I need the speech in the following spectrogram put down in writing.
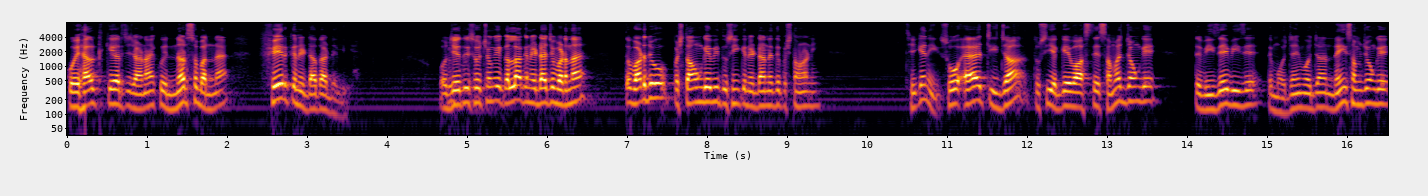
ਕੋਈ ਹੈਲਥ ਕੇਅਰ 'ਚ ਜਾਣਾ ਹੈ, ਕੋਈ ਨਰਸ ਬਣਨਾ ਹੈ, ਫਿਰ ਕੈਨੇਡਾ ਤੁਹਾਡੇ ਲਈ ਹੈ। ਔਰ ਜੇ ਤੁਸੀਂ ਸੋਚੋਗੇ ਇਕੱਲਾ ਕੈਨੇਡਾ 'ਚ ਵੜਨਾ ਹੈ, ਤਾਂ ਵੜ ਜਾਓ ਪਛਤਾਉਂਗੇ ਵੀ ਤੁਸੀਂ ਕੈਨੇਡਾ ਨੇ ਤੇ ਪਛਤਾਉਣਾ ਨਹੀਂ। ਠੀਕ ਹੈ ਨਹੀਂ ਸੋ ਇਹ ਚੀਜ਼ਾਂ ਤੁਸੀਂ ਅੱਗੇ ਵਾਸਤੇ ਸਮਝ ਜਾਓਗੇ। ਤੇ ਵੀਜ਼ੇ ਵੀਜ਼ੇ ਤੇ ਮੌਜਾਂ ਹੀ ਮੌਜਾਂ, ਨਹੀਂ ਸਮਝੋਗੇ,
